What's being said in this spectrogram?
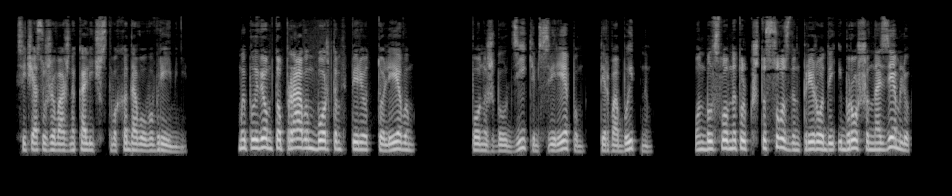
Сейчас уже важно количество ходового времени. Мы плывем то правым бортом вперед, то левым. Понож был диким, свирепым, первобытным. Он был словно только что создан природой и брошен на землю,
